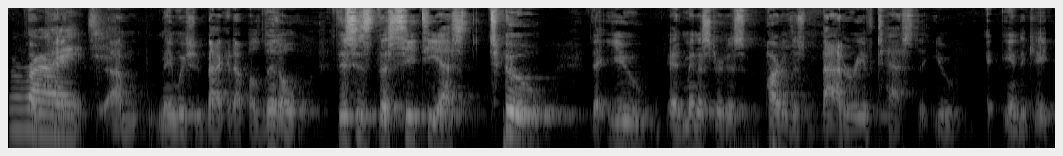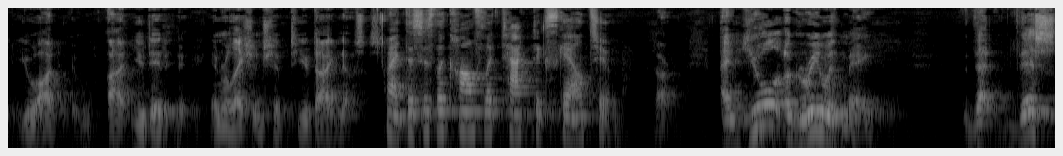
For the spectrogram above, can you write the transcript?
Right. Okay, Um, maybe we should back it up a little. This is the CTS two that you administered as part of this battery of tests that you indicate you ought, uh, you did in relationship to your diagnosis. Right, this is the conflict tactic scale too. All right. And you'll agree with me that this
